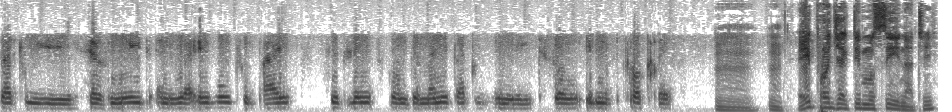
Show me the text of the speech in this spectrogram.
that we have made, and we are able to buy seedlings from the money that we made. So it is progress. Mm. Mm. Hey project in Musina, T.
